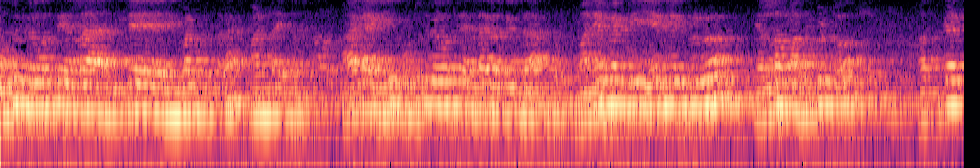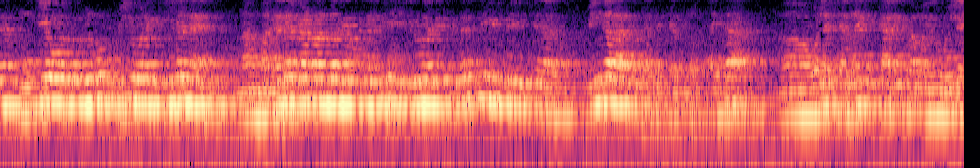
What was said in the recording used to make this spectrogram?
ಊಟದ ವ್ಯವಸ್ಥೆ ಎಲ್ಲ ಇಲ್ಲೇ ಇದು ಮಾಡ್ಕೊಡ್ತಾರೆ? ಮಾಡ್ತಾ ಇದ್ದಾರೆ? ಹಾಗಾಗಿ ಊಟದ ವ್ಯವಸ್ಥೆ ಎಲ್ಲ ಇರೋದ್ರಿಂದ ಮನೆ ಬಗ್ಗೆ ಏನೇ ಇದ್ರು ಎಲ್ಲ ಮರ್ತ್ಬಿಟ್ಟು ಹತ್ತು ಗಂಟೆ ಮುಗಿಯೋವರೆಗೂ ಖುಷಿ ಒಳಗೆ ಇಲ್ಲೇನೆ, ನಾನು ಮನೇನೆ ಬೇಡ ಅನ್ನೋ ರೀತಿಯಲ್ಲಿ ಇರುವ ರೀತಿಯಲ್ಲಿ ಮಿಂಗಲ್ ಆಗ್ಬೇಕಂತ ಕೆಲಸ. ಆಯ್ತಾ? ಒಳ್ಳೆ ಚೆನ್ನಾಗಿ ಕಾರ್ಯಕ್ರಮ, ಇದು ಒಳ್ಳೆ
